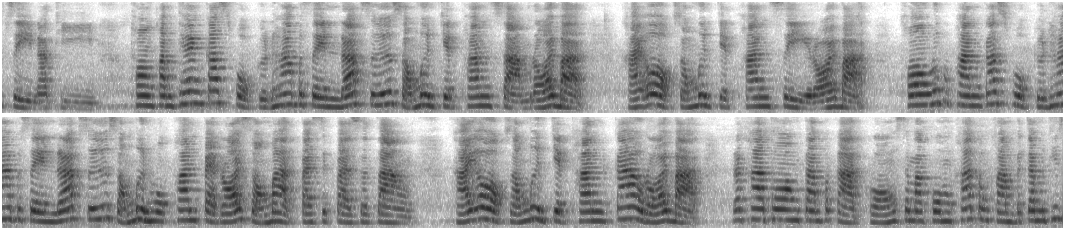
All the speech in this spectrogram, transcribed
24 นาทีทองคำแท่ง 96.5%รับซื้อ 27,300 บาท ขายออก 27,400 บาท ทองรูปพรรณ96.5%รับซื้อ 26,802 บาท 88 สตางค์ขายออก 27,900 บาท ราคาทองตามประกาศของสมาคมค้าทองคำประจำวันที่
